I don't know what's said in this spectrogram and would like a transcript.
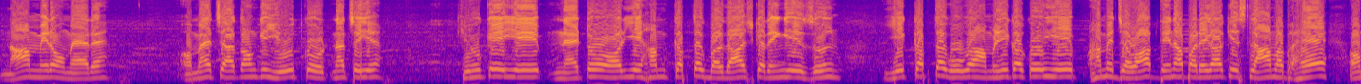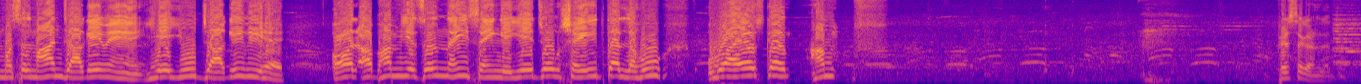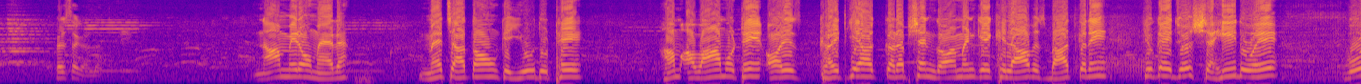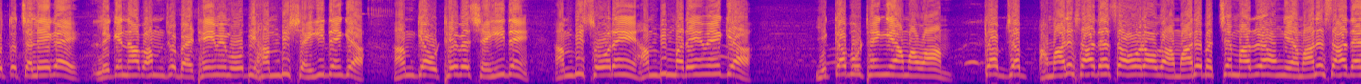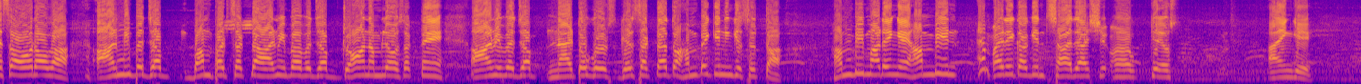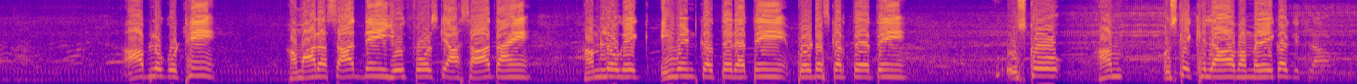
नाम मेरा उमैर है और मैं चाहता हूँ कि यूथ को उठना चाहिए, क्योंकि ये नेटो और ये हम कब तक बर्दाश्त करेंगे ये जुल्म? ये कब तक होगा? अमेरिका को ये हमें जवाब देना पड़ेगा कि इस्लाम अब है और मुसलमान जागे हुए हैं, ये यूथ जागी हुई है। और अब हम ये जुल्म नहीं सहेंगे, ये जो शहीद का लहू हुआ है, उसका हम फिर से कर लेते फिर से कर लेते। नाम मेरा उमैर है। मैं चाहता हूँ कि यूथ उठे, हम आवाम उठें और इस घटिया करप्शन गवर्नमेंट के खिलाफ इस बात करें, क्योंकि जो शहीद हुए, वो तो चले गए, लेकिन अब हम जो बैठे हैं, वो भी हम भी शहीद हैं क्या? हम क्या उठे हुए शहीद हैं? हम भी सो रहे हैं, हम भी मरे हुए हैं क्या? ये कब उठेंगे हम आवाम कब जब हमारे साथ ऐसा हो रहा होगा, हमारे बच्चे मर रहे होंगे, हमारे साथ ऐसा हो रहा होगा, आर्मी पे जब बम फट सकता है, आर्मी पे जब ड्रोन हमले हो सकते हैं, आर्मी पे जब नाटो गिर सकता है तो हम पे क्यों नहीं गिर सकता? हम भी मरेंगे, हम भी अमेरिका की साजिश के आएँगे। आप लोग उठें, हमारा साथ दें यूथ फोर्स के साथ आएँ, हम लोग एक इवेंट करते रहते हैं प्रोटेस्ट करते रहते हैं, उसको हम उसके खिलाफ अमेरिका के खिलाफ।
